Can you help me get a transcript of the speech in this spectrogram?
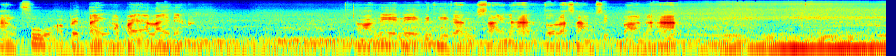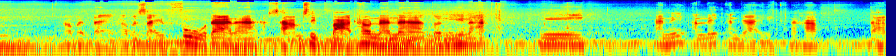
หางฟูเอาไปแต่งเอาไปอะไรเนี่ยอ๋อนี่นี่วิธีการใส่นะฮะ ตัวละ 30 บาทนะฮะ เอาไปแต่งเอาไปใส่ฟูได้นะฮะ30บาทเท่านั้นนะฮะ ตัวนี้นะ มีอันนี้อันเล็กอันใหญ่นะครับ ตาม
